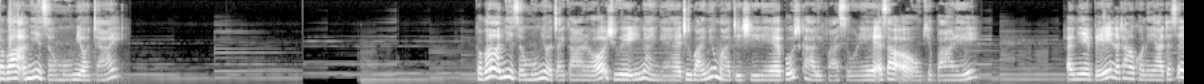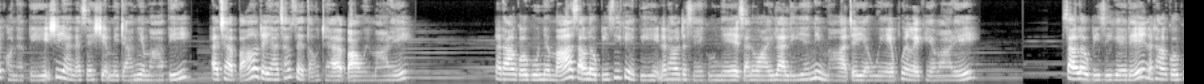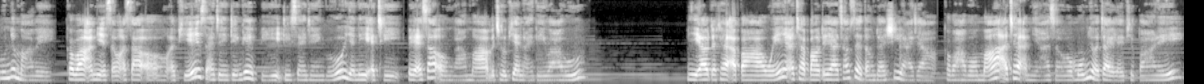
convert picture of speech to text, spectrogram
ကမ္ဘာအမြင့်ဆုံးမိုးမျှော်တိုင်ကမ္ဘာအမြင့်ဆုံးမိုးမျှော်တိုင်ကတော့ UAE နိုင်ငံဒူဘိုင်းမြို့မှာတည်ရှိတဲ့ Burj Khalifa ဆိုတဲ့အဆောက်အအုံဖြစ်ပါတယ်။အမြင့်ပေ2918ပေ828မီတာမြင့်မာပြီးအချက်ပေါင်း163ထပ်ပါဝင်ပါတယ်။2009ခုနှစ်မှာဆောက်လုပ်ပြီးစီးခဲ့ပြီး2010ခုနှစ်ဇန်နဝါရီလ4ရက်နေ့မှာတရားဝင်ဖွင့်လှစ်ခဲ့ပါတယ်။ ဆောက်လုပ်ပြီးစီးခဲ့တဲ့2009ခုနှစ်မှာပဲကမ္ဘာအမြင့်ဆုံးအဆောက်အအုံအဖြစ်စံချိန်တင်ခဲ့ပြီးဒီစံချိန်ကိုယနေ့အထိဘယ်အဆောက်အအုံကမှမချိုးဖျက်နိုင်သေးပါဘူး။မြေအောက်တစ်ထပ်အပါအဝင်အထက်ပေါင်း163တက်ရှိတာကြောင့်ကမ္ဘာပေါ်မှာအထက်အများဆုံးမိုးမျှော်တိုက်လည်းဖြစ်ပါတယ်။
